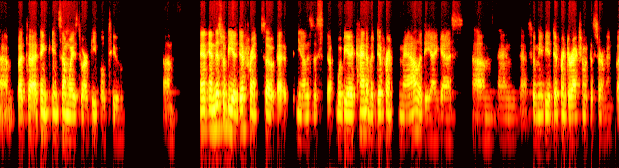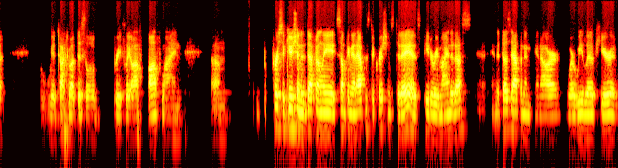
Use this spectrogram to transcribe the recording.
um, but uh, I think in some ways to our people too. Um, and, and this would be a different, so uh, you know, this is would be a kind of a different malady, I guess, um, and uh, so maybe a different direction with the sermon. But we had talked about this a little briefly off offline. Um, persecution is definitely something that happens to Christians today, as Peter reminded us, and it does happen in, in our where we live here in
